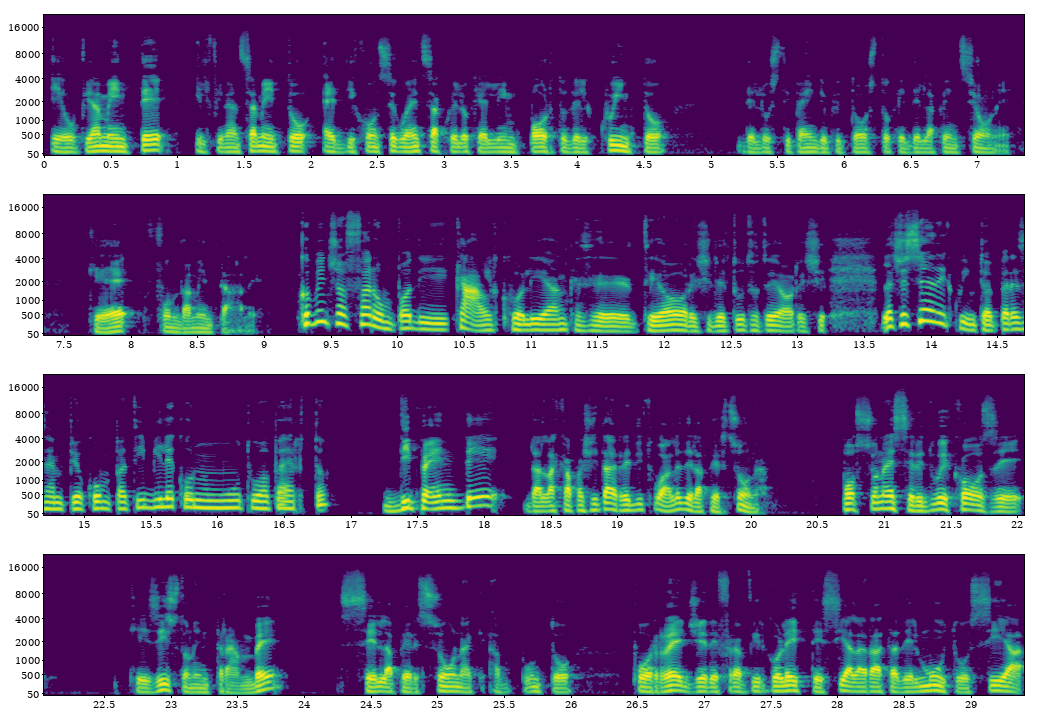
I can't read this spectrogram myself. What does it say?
e ovviamente il finanziamento è di conseguenza quello che è l'importo del quinto dello stipendio piuttosto che della pensione, che è fondamentale. Comincio a fare un po' di calcoli, anche se teorici, del tutto teorici. La cessione del quinto è per esempio compatibile con un mutuo aperto? Dipende dalla capacità reddituale della persona. Possono essere due cose che esistono entrambe, se la persona appunto può reggere, fra virgolette, sia la rata del mutuo sia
